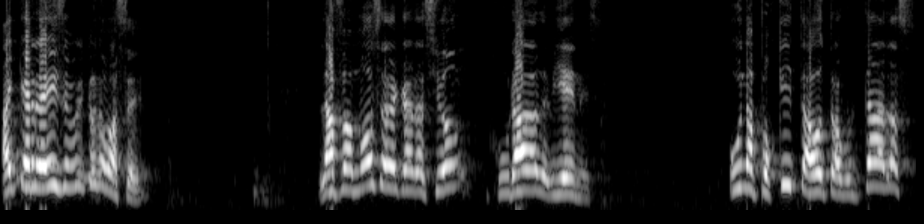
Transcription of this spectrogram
Hay que reírse porque ¿qué uno va a hacer? La famosa declaración jurada de bienes. Una poquita, otra abultadas,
